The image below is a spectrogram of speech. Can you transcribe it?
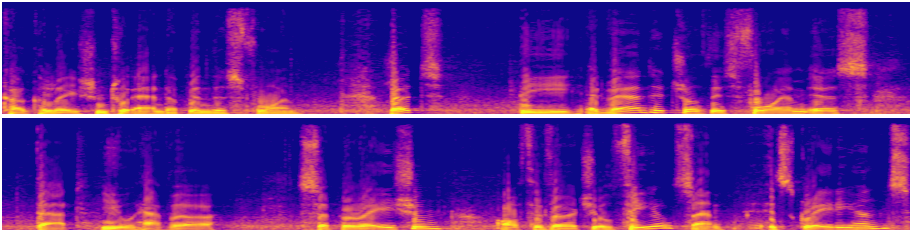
calculation to end up in this form. But the advantage of this form is that you have a separation of the virtual fields and its gradients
